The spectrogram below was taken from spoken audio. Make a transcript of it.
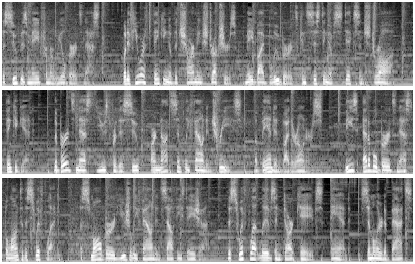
The soup is made from a real bird's nest. But if you are thinking of the charming structures made by bluebirds consisting of sticks and straw, think again. The bird's nests used for this soup are not simply found in trees, abandoned by their owners. These edible bird's nests belong to the swiftlet, a small bird usually found in Southeast Asia. The swiftlet lives in dark caves and, similar to bats,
